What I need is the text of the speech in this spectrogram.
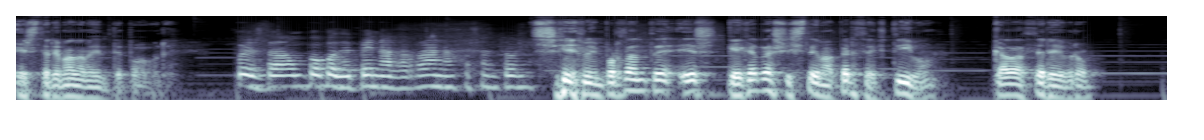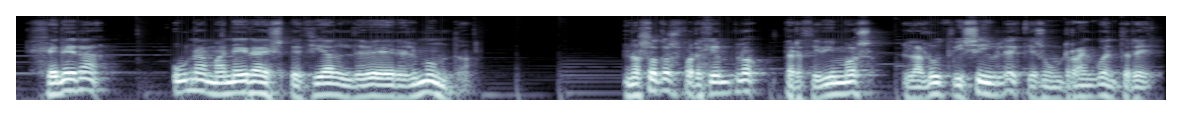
extremadamente pobre. Pues da un poco de pena la rana, José Antonio. Sí, lo importante es que cada sistema perceptivo, cada cerebro, genera una manera especial de ver el mundo. Nosotros, por ejemplo, percibimos la luz visible, que es un rango entre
